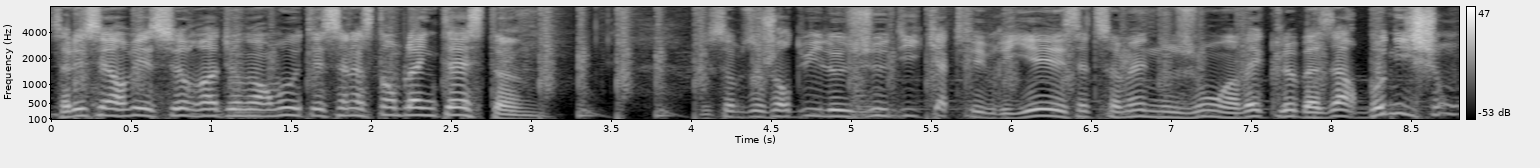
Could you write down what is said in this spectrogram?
Salut, c'est Hervé sur Radio Noirmouth et c'est l'instant blind test. Nous sommes aujourd'hui le jeudi 4 février et cette semaine nous jouons avec le bazar Bonichon.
